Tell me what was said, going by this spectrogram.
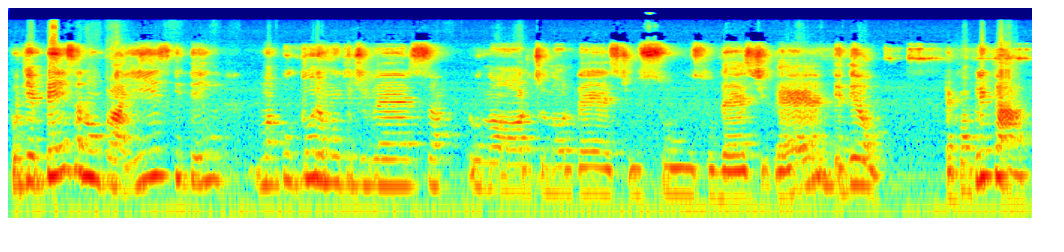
Porque pensa num país que tem uma cultura muito diversa, o norte, o nordeste, o sul, o sudeste, é, entendeu? É complicado.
